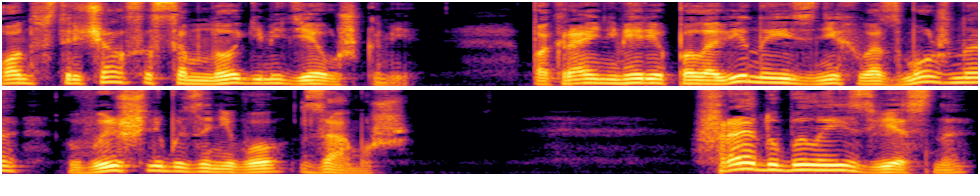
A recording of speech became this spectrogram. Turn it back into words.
он встречался со многими девушками. По крайней мере, половина из них, возможно, вышли бы за него замуж. Фреду было известно,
